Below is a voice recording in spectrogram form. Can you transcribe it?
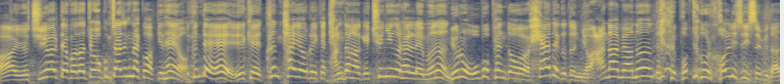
아, 이거 주유할 때마다 조금 짜증날 것 같긴 해요. 근데 이렇게 큰 타이어로 이렇게 당당하게 튜닝을 하려면은 이런 오버팬더 해야 되거든요. 안 하면은 법적으로 걸릴 수 있습니다.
